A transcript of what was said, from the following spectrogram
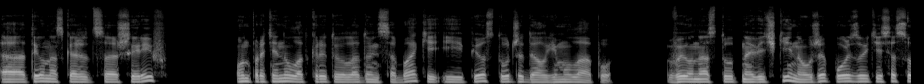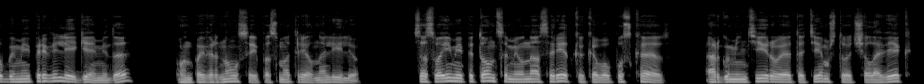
А ты у нас, кажется, шериф?» Он протянул открытую ладонь собаки, и пес тут же дал ему лапу. «Вы у нас тут новички, но уже пользуетесь особыми привилегиями, да?» Он повернулся и посмотрел на Лилю. «Со своими питомцами у нас редко кого пускают, аргументируя это тем, что человек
